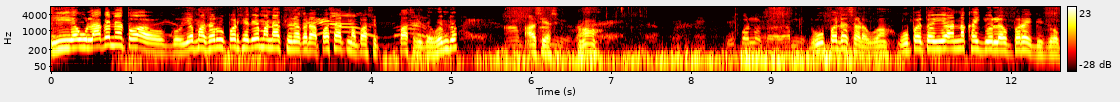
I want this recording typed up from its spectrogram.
એ એવું લાગે ને તો એમાં જરૂર પડશે તો એમાં નાખ્યું ના આ પસાટમાં પાછી પાથરી દેવું. સમજો આસી આસી હા. ઉપર નો ચડાવે આમની. ઉપર ન ચડાવવું હા. ઉપર તો એ આ નખાઈ ગયું એટલે ભરાઈ ગઈ જોબ.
